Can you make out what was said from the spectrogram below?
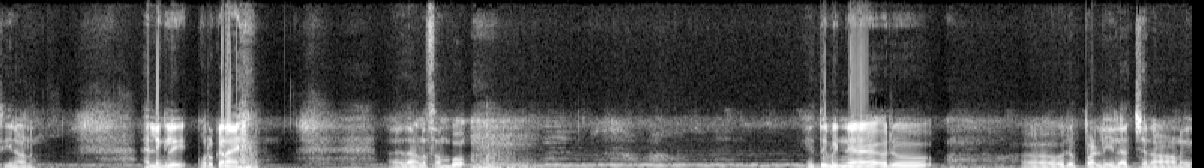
സീനാണ്. അല്ലെങ്കിൽ പൊറുക്കണേ അതാണ് സംഭവം. ഇത് പിന്നെ ഒരു ഒരു പള്ളിയിലെ അച്ഛനാണ്.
